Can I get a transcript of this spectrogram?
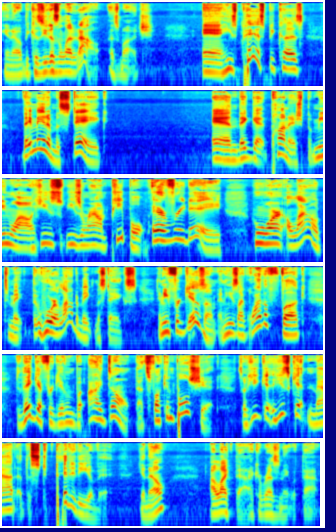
you know because he doesn't let it out as much. And he's pissed because they made a mistake and they get punished. But meanwhile he's he's around people every day who aren't allowed to make who are allowed to make mistakes. And he forgives them and he's like why the fuck do they get forgiven but I don't? That's fucking bullshit. So he get he's getting mad at the stupidity of it you know? I like that. I can resonate with that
